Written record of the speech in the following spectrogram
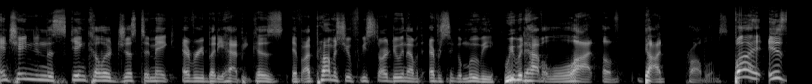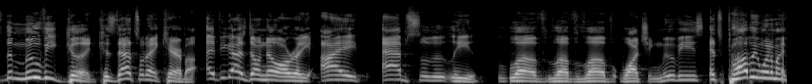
and changing the skin color just to make everybody happy. Because if I promise you, if we start doing that with every single movie, we would have a lot of God problems. But is the movie good? Because that's what I care about. If you guys don't know already, I absolutely love, love, love watching movies. It's probably one of my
